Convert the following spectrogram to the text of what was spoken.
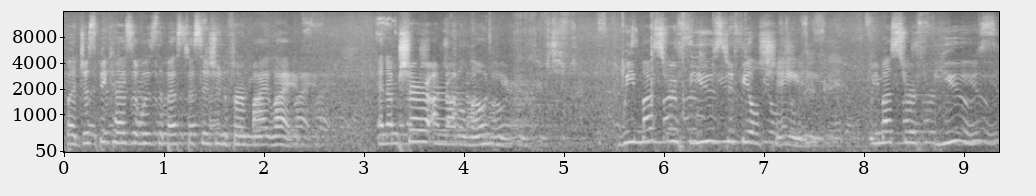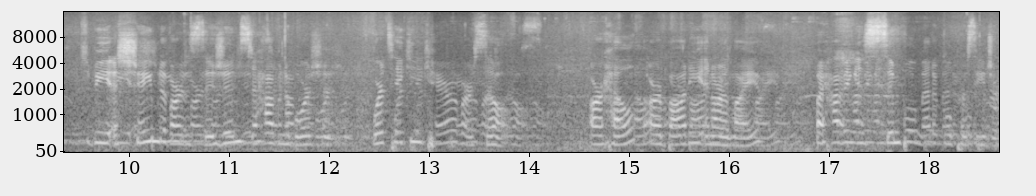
but just because it was the best decision for my life. And I'm sure I'm not alone here. We must refuse to feel shame. We must refuse to be ashamed of our decisions to have an abortion. We're taking care of ourselves, our health, our body, and our life by having a simple medical procedure.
